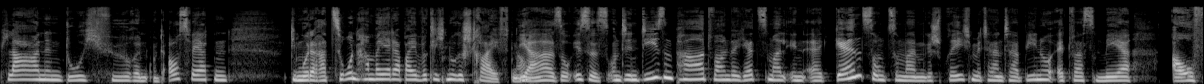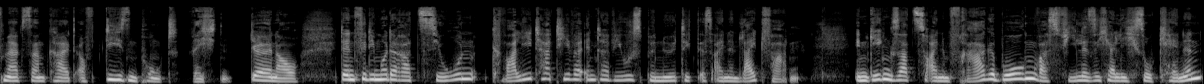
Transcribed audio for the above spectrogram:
planen, durchführen und auswerten. Die Moderation haben wir ja dabei wirklich nur gestreift, ne? Ja, so ist es. Und in diesem Part wollen wir jetzt mal in Ergänzung zu meinem Gespräch mit Herrn Tabino etwas mehr Aufmerksamkeit auf diesen Punkt richten. Genau. Denn für die Moderation qualitativer Interviews benötigt es einen Leitfaden. Im Gegensatz zu einem Fragebogen, was viele sicherlich so kennen,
